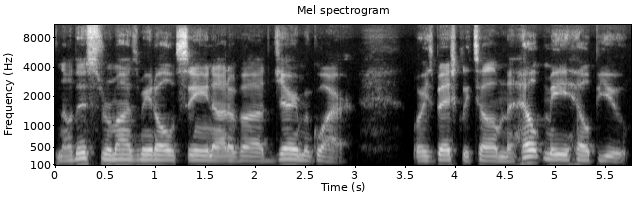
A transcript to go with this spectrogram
Now this reminds me of an old scene out of uh, Jerry Maguire, where he's basically telling him to help me help you.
